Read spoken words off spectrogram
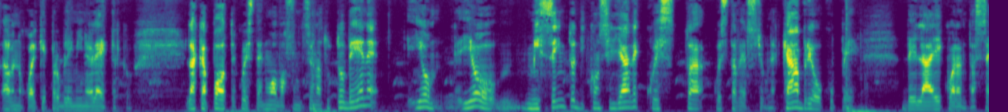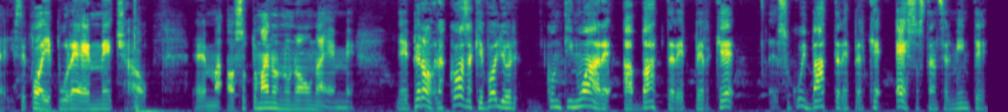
hanno qualche problemino elettrico. La capote, questa è nuova, funziona tutto bene. Io, io mi sento di consigliare questa, questa versione, Cabrio o Coupé della E46. Se poi è pure M, ciao, eh, ma sotto mano non ho una M. Eh, però la cosa che voglio continuare a battere perché su cui battere perché è sostanzialmente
